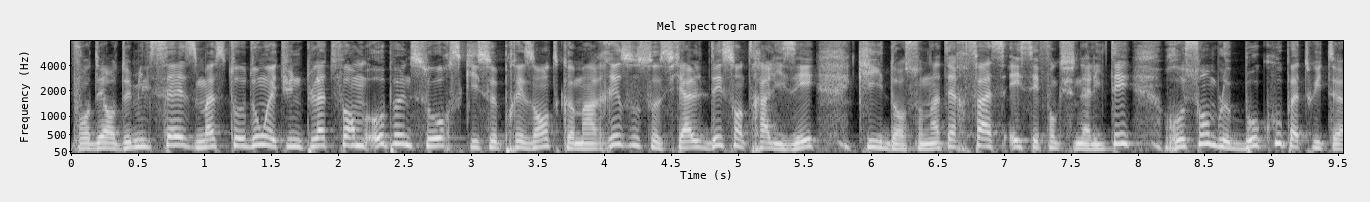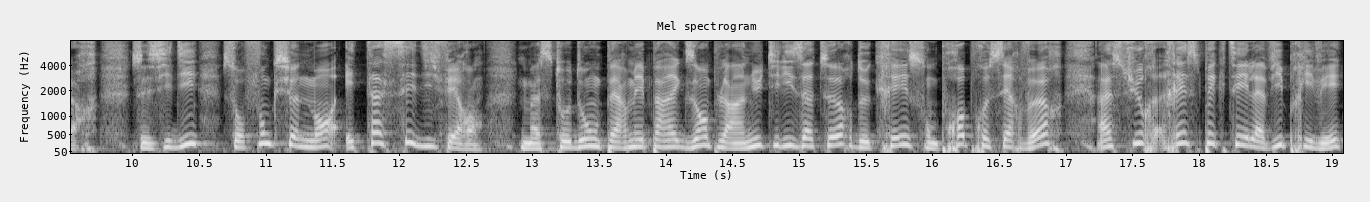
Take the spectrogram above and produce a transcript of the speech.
Fondé en 2016, Mastodon est une plateforme open source qui se présente comme un réseau social décentralisé qui, dans son interface et ses fonctionnalités, ressemble beaucoup à Twitter. Ceci dit, son fonctionnement est assez différent. Mastodon permet par exemple à un utilisateur de créer son propre serveur, assure respecter la vie privée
